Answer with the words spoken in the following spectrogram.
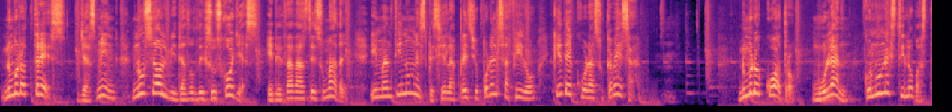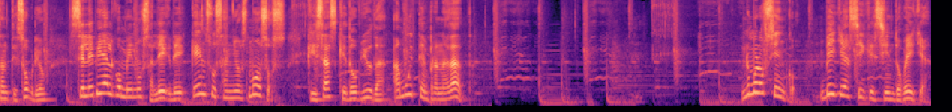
Número 3. Jasmine no se ha olvidado de sus joyas, heredadas de su madre, y mantiene un especial aprecio por el zafiro que decora su cabeza. Número 4. Mulan, con un estilo bastante sobrio, se le ve algo menos alegre que en sus años mozos, quizás quedó viuda a muy temprana edad. Número 5. Bella sigue siendo bella,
